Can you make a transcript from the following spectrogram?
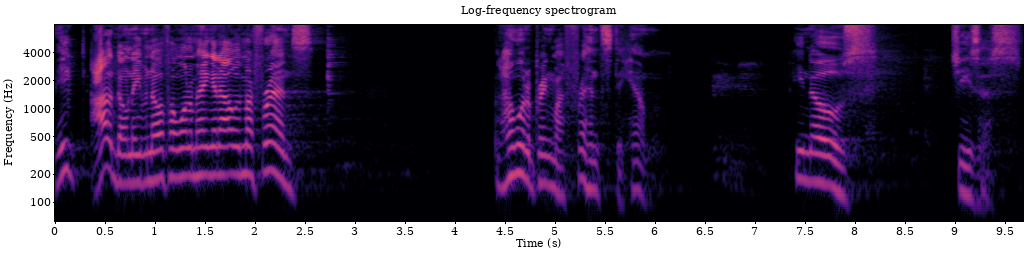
he, I don't even know if I want him hanging out with my friends. But I want to bring my friends to him. He knows Jesus.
